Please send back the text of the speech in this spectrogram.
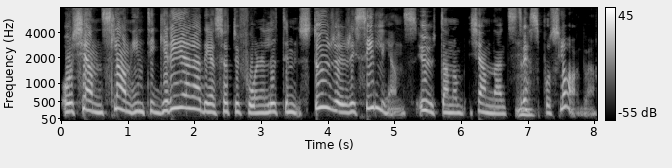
och känslan, integrera det så att du får en lite större resilience utan att känna ett stresspåslag. Va?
